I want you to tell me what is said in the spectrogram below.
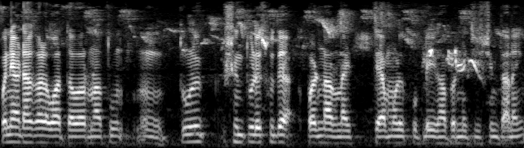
पण या ढगाळ वातावरणातून तुळक शिंतोडे सुद्धा पडणार नाहीत. त्यामुळे कुठलीही घाबरण्याची चिंता नाही.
